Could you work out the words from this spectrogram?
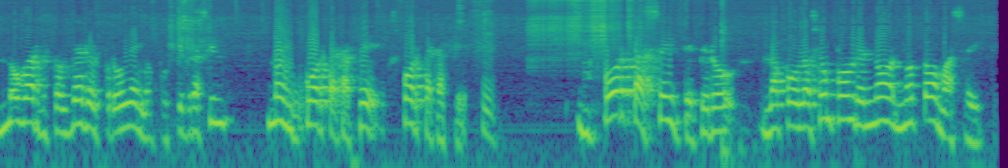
no va a resolver el problema, porque Brasil no importa café, exporta café. Importa aceite, pero la población pobre no, no toma aceite.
